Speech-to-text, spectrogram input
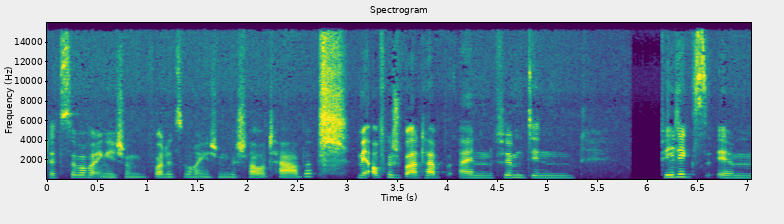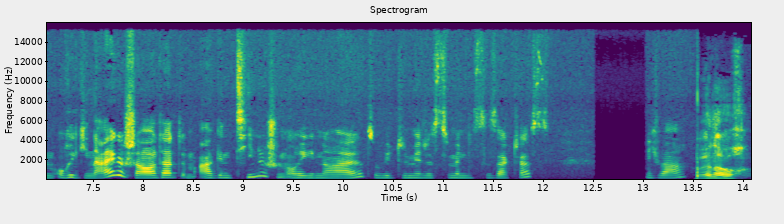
letzte Woche eigentlich schon, vorletzte Woche eigentlich schon geschaut habe, mir aufgespart habe. Einen Film, den Felix im Original geschaut hat, im argentinischen Original, so wie du mir das zumindest gesagt hast. Nicht wahr? Vorhin auch.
